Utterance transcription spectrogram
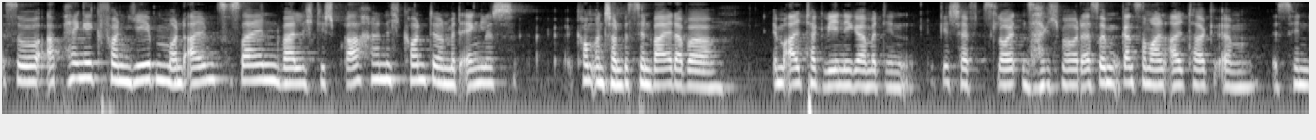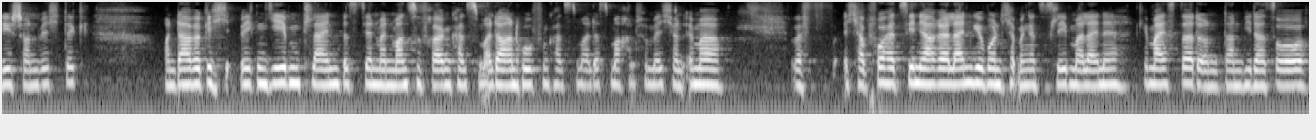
So abhängig von jedem und allem zu sein, weil ich die Sprache nicht konnte und mit Englisch kommt man schon ein bisschen weit, aber im Alltag weniger mit den Geschäftsleuten, sage ich mal, oder also im ganz normalen Alltag ähm, ist Hindi schon wichtig. Und da wirklich wegen jedem kleinen bisschen meinen Mann zu fragen, kannst du mal da anrufen, kannst du mal das machen für mich und immer, ich habe vorher zehn Jahre allein gewohnt, ich habe mein ganzes Leben alleine gemeistert und dann wieder so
